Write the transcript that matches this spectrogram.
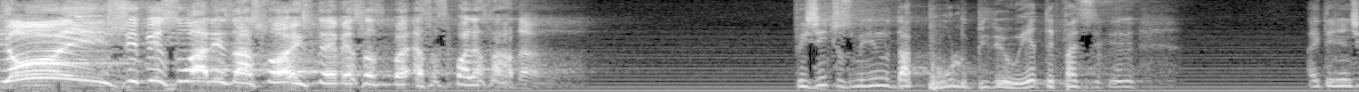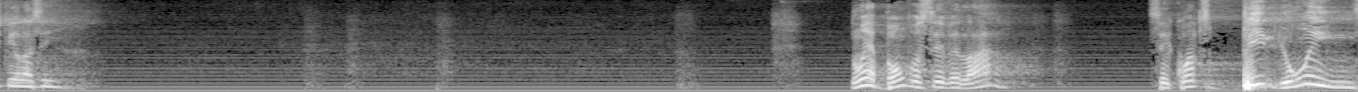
Bilhões de visualizações teve essas, essas palhaçadas. Falei, gente, os meninos dão pulo, pirueta e faz. Aí tem gente que lá assim. Não é bom você ver lá? Sei quantos bilhões.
